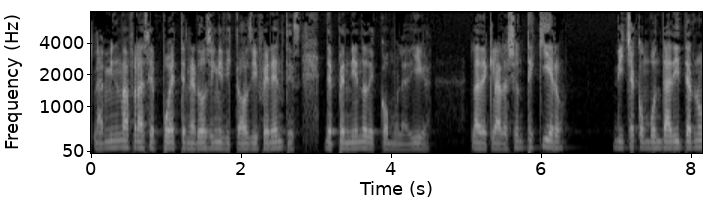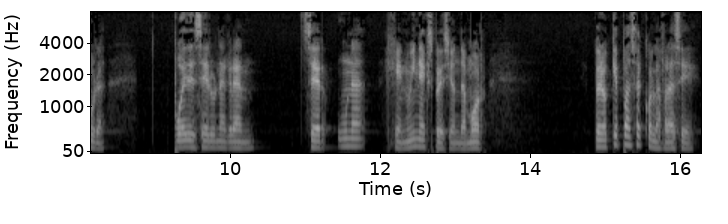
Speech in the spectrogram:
La misma frase puede tener dos significados diferentes, dependiendo de cómo la diga. La declaración te quiero, dicha con bondad y ternura, puede ser una gran ser una genuina expresión de amor. Pero ¿qué pasa con la frase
